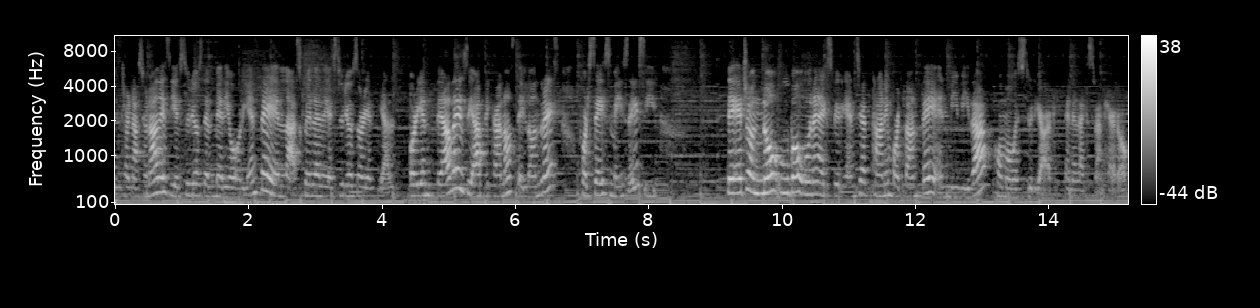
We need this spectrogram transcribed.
Internacionales y Estudios del Medio Oriente en la Escuela de Estudios Oriental, Orientales y Africanos de Londres por seis meses y de hecho, no hubo una experiencia tan importante en mi vida como estudiar en el extranjero.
